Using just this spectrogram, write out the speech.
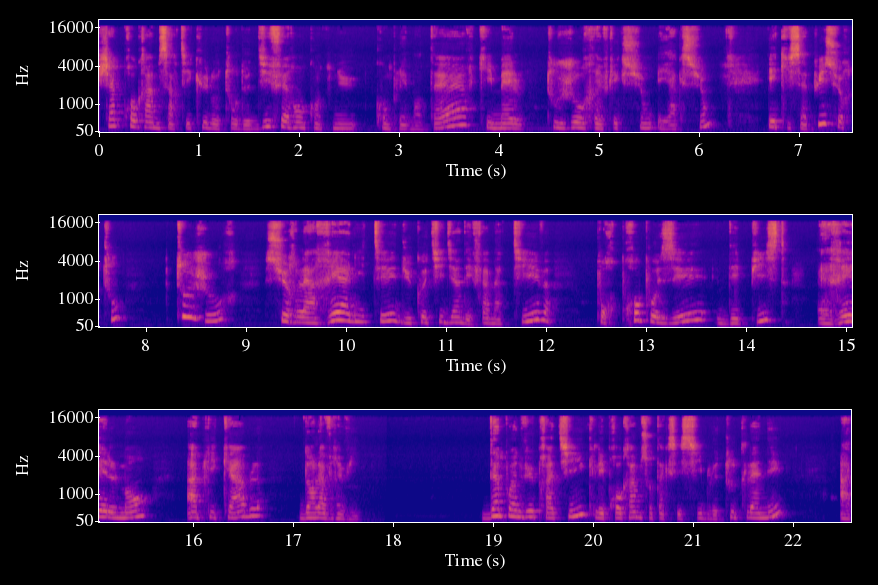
Chaque programme s'articule autour de différents contenus complémentaires qui mêlent toujours réflexion et action et qui s'appuient surtout toujours sur la réalité du quotidien des femmes actives pour proposer des pistes réellement applicables dans la vraie vie. D'un point de vue pratique, les programmes sont accessibles toute l'année à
